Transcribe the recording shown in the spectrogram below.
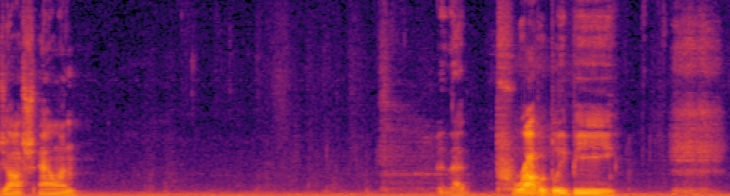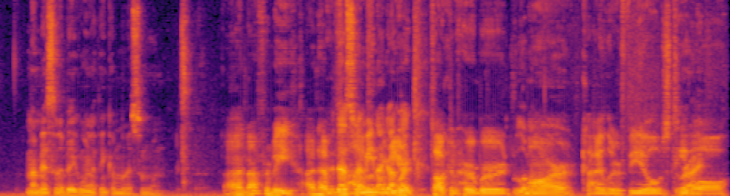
Josh Allen. That'd probably be. Am I missing a big one? I think I'm missing one. Uh, not for me. I'd have. That's what I five. mean, I got, you're like, talking Herbert, Lamar. Kyler, Fields, T. Right. Law.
